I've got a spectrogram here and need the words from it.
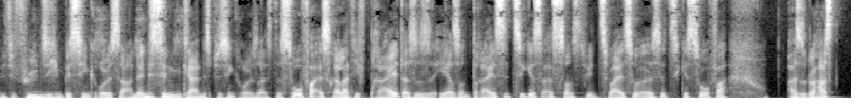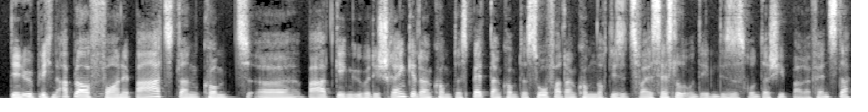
sie fühlen sich ein bisschen größer an. Denn sie sind ein kleines bisschen größer. Also das Sofa ist relativ breit. Also es ist eher so ein dreisitziges als sonst wie ein zweisitziges Sofa. Also du hast den üblichen Ablauf, vorne Bad, dann kommt äh, Bad gegenüber die Schränke, dann kommt das Bett, dann kommt das Sofa, dann kommen noch diese zwei Sessel und eben dieses runterschiebbare Fenster.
